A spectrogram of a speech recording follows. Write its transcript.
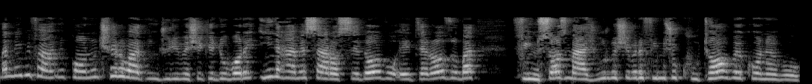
من نمی‌فهمم این قانون چرا باید اینجوری بشه که دوباره این همه سر صدا و اعتراض و بعد فیلمساز مجبور بشه بره فیلمشو کوتاه بکنه و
